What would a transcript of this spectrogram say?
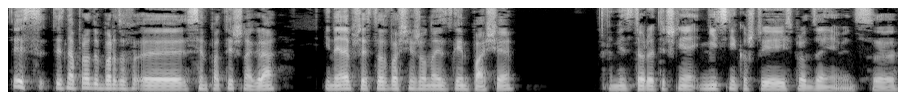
to jest, to jest naprawdę bardzo e, sympatyczna gra i najlepsze jest to właśnie, że ona jest w Game Passie, więc teoretycznie nic nie kosztuje jej sprawdzenie, więc e,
